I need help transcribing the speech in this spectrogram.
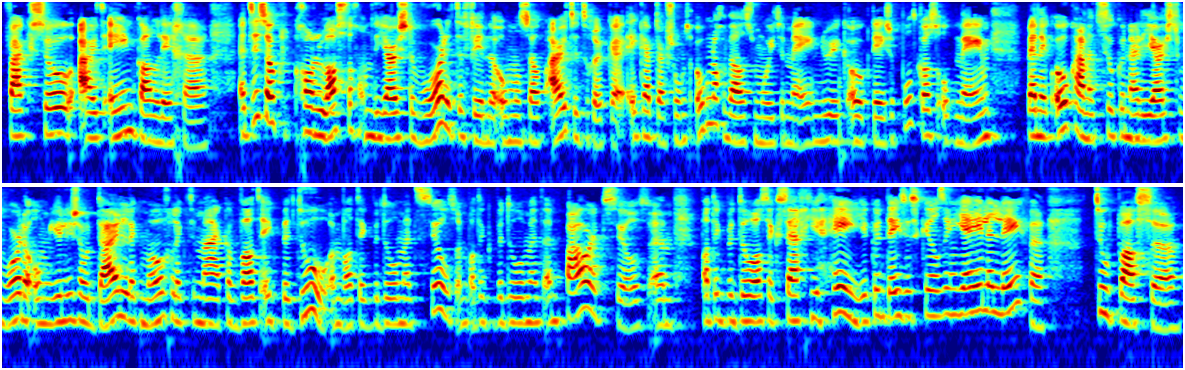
vaak zo uiteen kan liggen. Het is ook gewoon lastig om de juiste woorden te vinden om onszelf uit te drukken. Ik heb daar soms ook nog wel eens moeite mee. Nu ik ook deze podcast opneem, ben ik ook aan het zoeken naar de juiste woorden om jullie zo duidelijk mogelijk te maken wat ik bedoel. En wat ik bedoel met sales. En wat ik bedoel met empowered sales. En wat ik bedoel als ik zeg: hey, je kunt deze skills in je hele leven toepassen.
